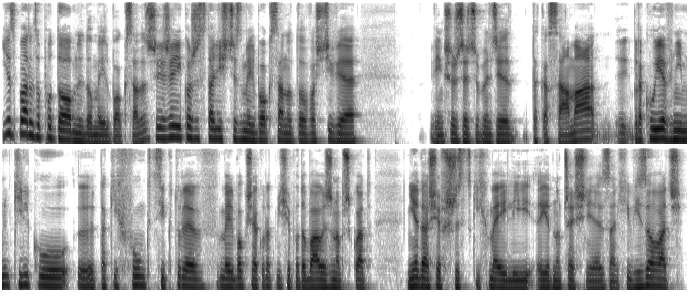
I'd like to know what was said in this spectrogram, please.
jest bardzo podobny do Mailboxa. Znaczy, jeżeli korzystaliście z Mailboxa, no to właściwie większość rzeczy będzie taka sama. Brakuje w nim kilku y, takich funkcji, które w Mailboxie akurat mi się podobały, że na przykład nie da się wszystkich maili jednocześnie zarchiwizować,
